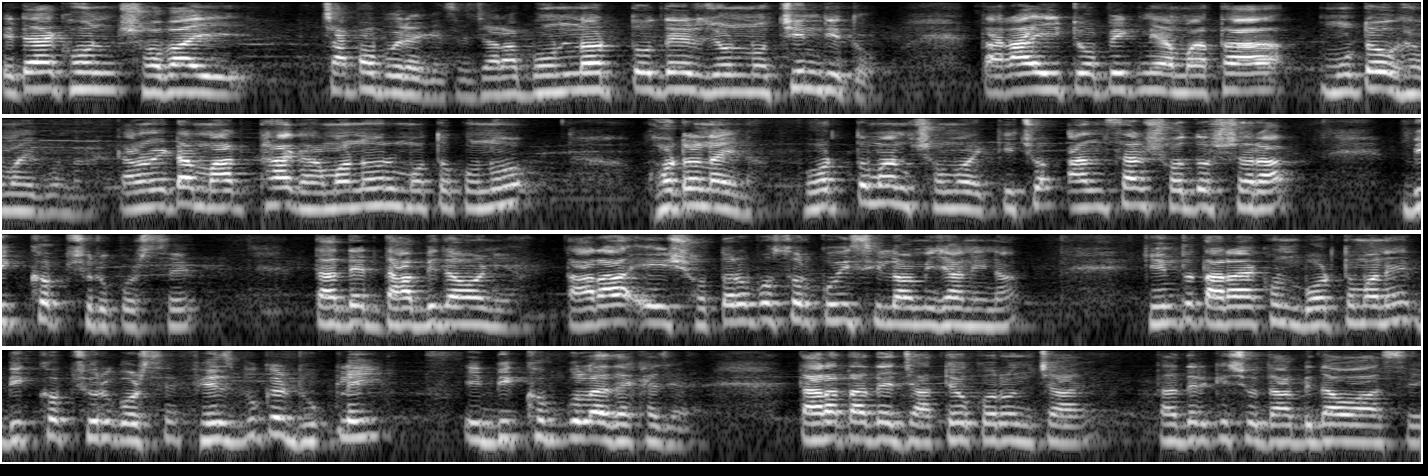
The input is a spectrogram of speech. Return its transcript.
এটা এখন সবাই চাপা পড়ে গেছে। যারা বন্যার্থদের জন্য চিন্তিত, তারা এই টপিক নিয়ে মাথা মোটেও ঘামাইব না। কারণ এটা মাথা ঘামানোর মতো কোনো ঘটনাই না। বর্তমান সময় কিছু আনসার সদস্যরা বিক্ষোভ শুরু করছে তাদের দাবি দেওয়া নিয়ে। তারা এই সতেরো বছর কই ছিল আমি জানি না, কিন্তু তারা এখন বর্তমানে বিক্ষোভ শুরু করছে। ফেসবুকে ঢুকলেই এই বিক্ষোভগুলো দেখা যায়। তারা তাদের জাতীয়করণ চায়, তাদের কিছু দাবি দেওয়া আছে।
